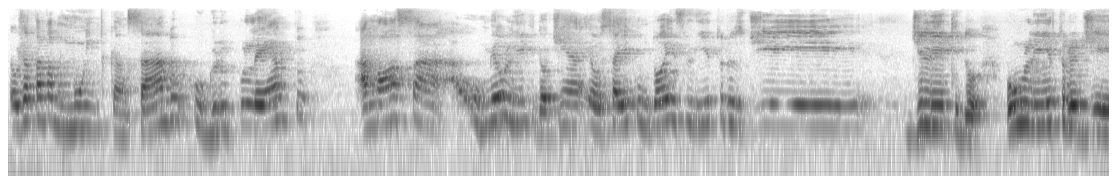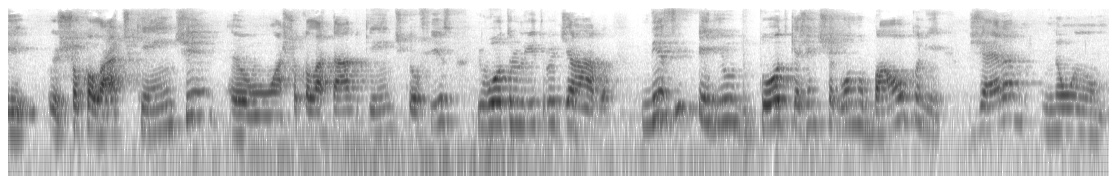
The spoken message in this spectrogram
eu já estava muito cansado, o grupo lento, a nossa, o meu líquido, eu tinha, eu saí com dois litros de, de líquido, um litro de chocolate quente, um achocolatado quente que eu fiz, e o outro litro de água. Nesse período todo que a gente chegou no balcone, já era, não,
